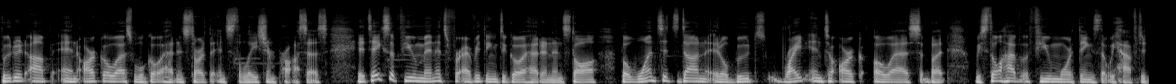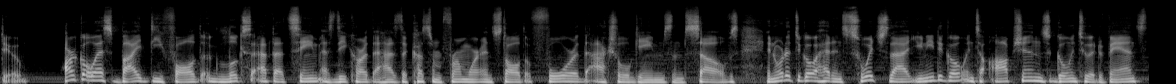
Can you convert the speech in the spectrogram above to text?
boot it up, and ArkOS will go ahead and start the installation process. It takes a few minutes for everything to go ahead and install, but once it's done, it'll boot right into ArkOS, but we still have a few more things that we have to do. ArkOS by default looks at that same SD card that has the custom firmware installed for the actual games themselves. In order to go ahead and switch that, you need to go into options, go into advanced,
